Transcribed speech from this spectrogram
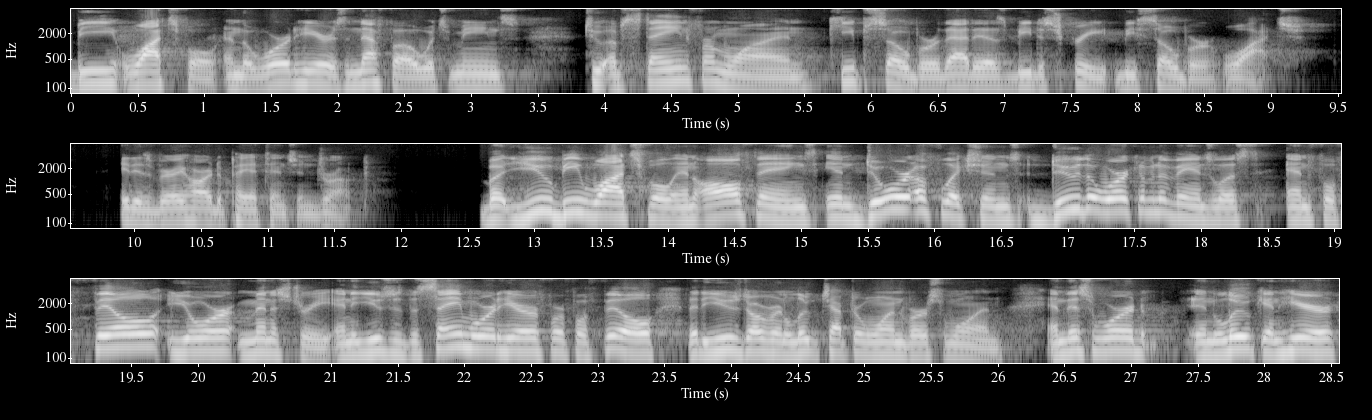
be watchful. And the word here is nepho, which means to abstain from wine, keep sober, that is, be discreet, be sober, watch. It is very hard to pay attention drunk. But you be watchful in all things, endure afflictions, do the work of an evangelist, and fulfill your ministry. And he uses the same word here for fulfill that he used over in Luke chapter 1, verse 1. And this word in Luke and here,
